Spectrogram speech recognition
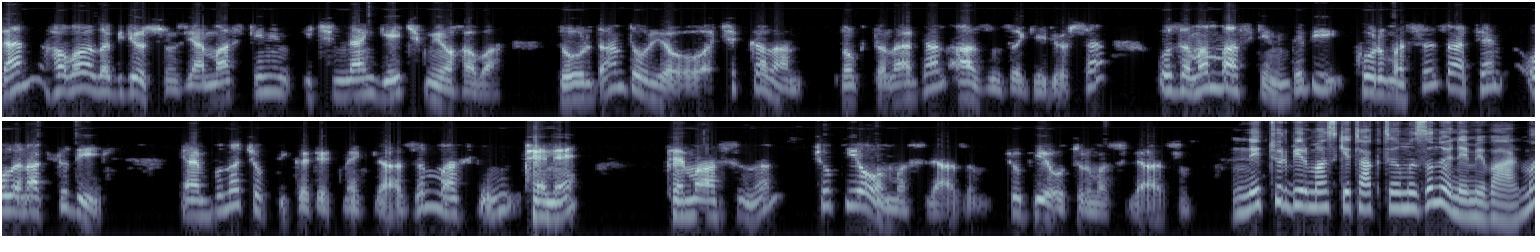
den hava alabiliyorsunuz. Yani maskenin içinden geçmiyor hava. Doğrudan doğruya o açık kalan noktalardan ağzınıza geliyorsa o zaman maskenin de bir koruması zaten olanaklı değil. Yani buna çok dikkat etmek lazım. Maskenin tene temasının çok iyi olması lazım. Çok iyi oturması lazım. Ne tür bir maske taktığımızın önemi var mı?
